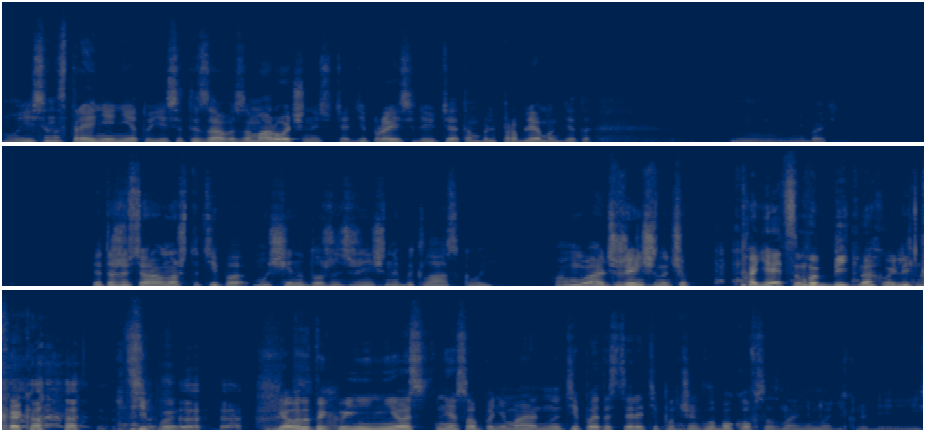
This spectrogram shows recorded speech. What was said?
Но если настроения нету, если ты за, замороченный, если у тебя депрессия или у тебя там, блядь, проблемы где-то, ну, ебать. Это же все равно, что, типа, мужчина должен с женщиной быть ласковой. А, а женщина что, по яйцам его бить, нахуй, или как? Типа, я вот этой хуйни не, ос- не особо понимаю. Ну, типа, это стереотип очень глубоко в сознании многих людей. И,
